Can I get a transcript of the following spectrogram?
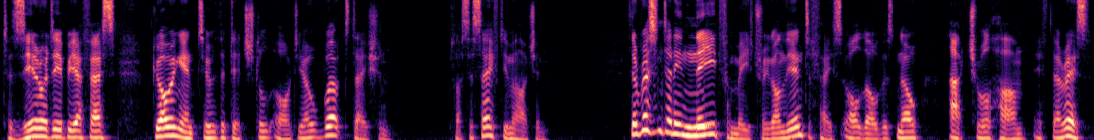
to 0 dBFS going into the digital audio workstation, plus a safety margin. There isn't any need for metering on the interface, although there's no actual harm if there is.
